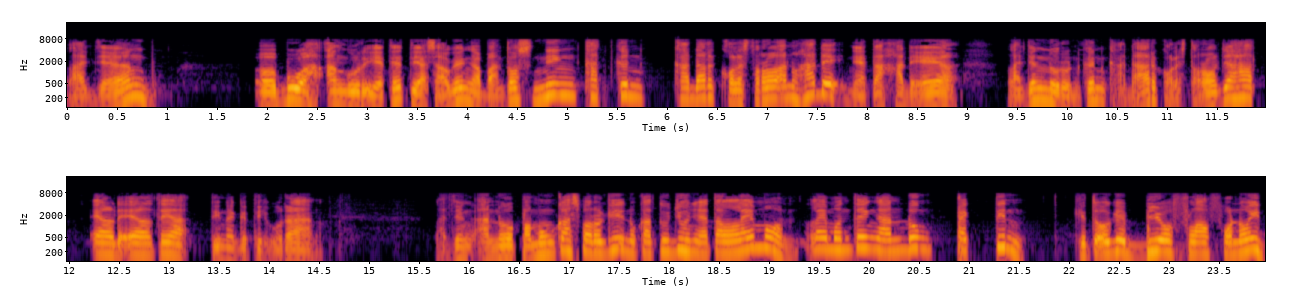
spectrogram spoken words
lajeng uh, buah anggur ieu teh tiasa oge ngabantos ningkatkeun kadar kolesterol anu HD nyata HDL lajeng nurunkan kadar kolesterol jahat LDLTtina getih urang. Lajeng anu pamungkas pargi nuka 7 nyaeta lemon. Lemon teh ngandung pektin gitu Oke bioflavonoid.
